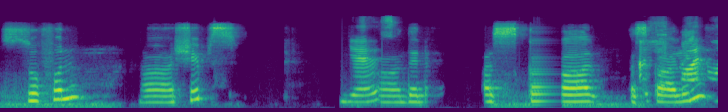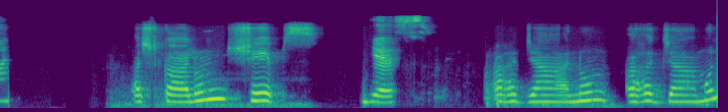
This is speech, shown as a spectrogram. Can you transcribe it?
Sufun uh, ships. Yes. Uh, then askal askalun Ashkalun. shapes. Yes. Ahjanum ahjamun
